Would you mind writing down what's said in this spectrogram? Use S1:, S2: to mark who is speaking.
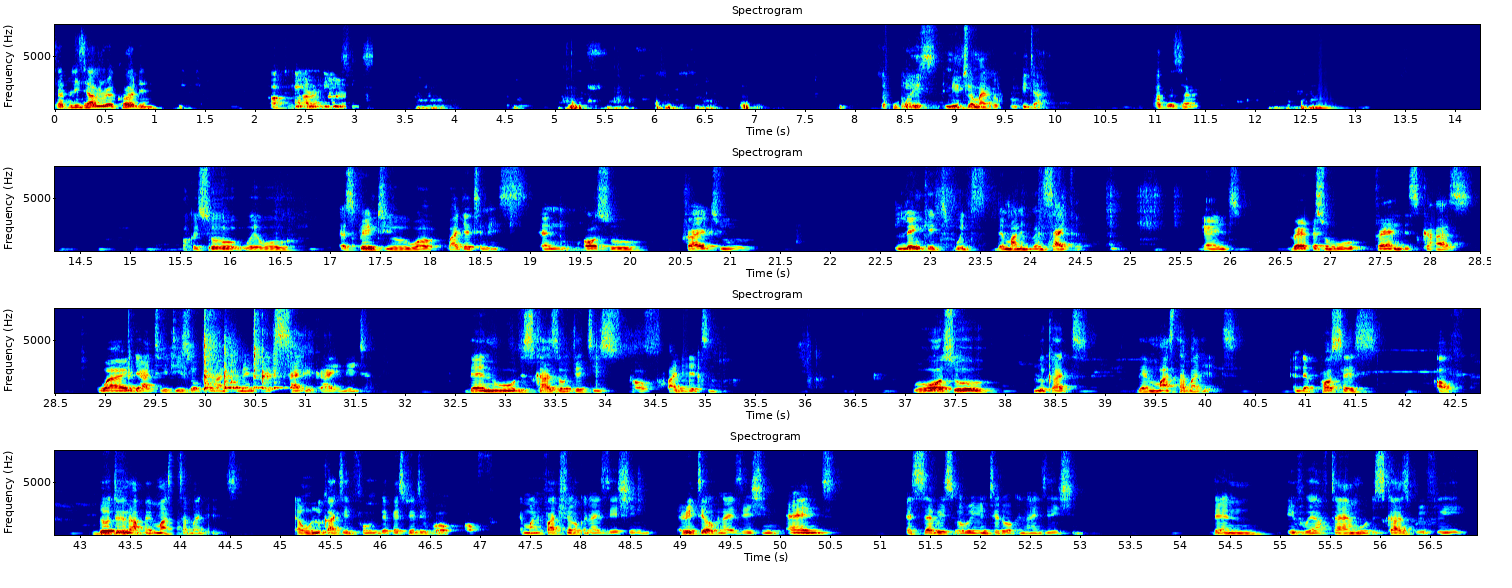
S1: So please, I'm recording.
S2: Okay, all right. So please mute your microphone, Peter.
S1: Okay, sir.
S2: Okay, so we will explain to you what budgeting is and also try to link it with the management cycle. And very soon we'll try and discuss why the activities of management are cyclical in nature. Then we'll discuss the objectives of budgeting. We'll also look at the master budget and the process of building up a master budget. And we'll look at it from the perspective of, of a manufacturing organization, a retail organization, and a service-oriented organization. Then, if we have time, we'll discuss briefly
